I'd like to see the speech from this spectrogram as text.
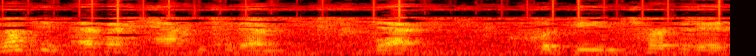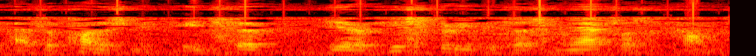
nothing ever happened to them that could be interpreted as a punishment. Said their history is as natural as it comes.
